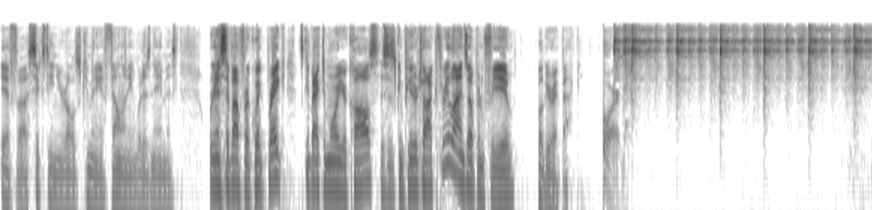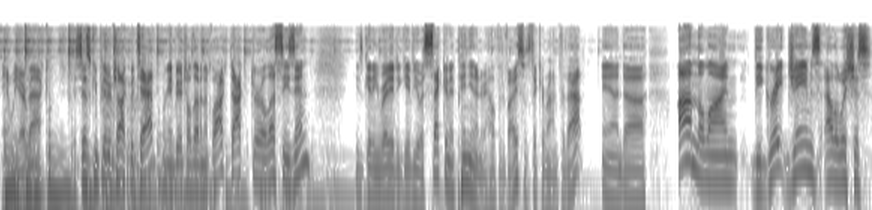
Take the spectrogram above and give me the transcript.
if a 16 year old is committing a felony, what his name is. We're going to step out for a quick break. Let's get back to more of your calls. This is Computer Talk. Three lines open for you. We'll be right back. And we are back. This is Computer Talk with Tab. We're going to be here till 11 o'clock. Dr. Alessi's in. He's getting ready to give you a second opinion on your health advice, so stick around for that. And uh, on the line, the great James Aloysius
